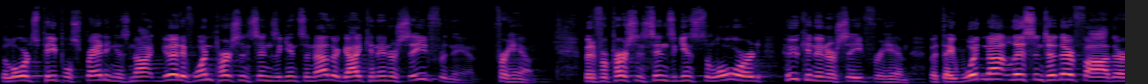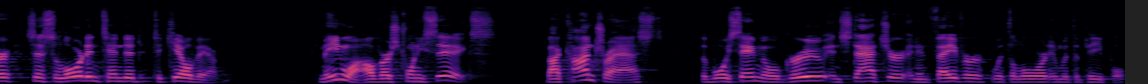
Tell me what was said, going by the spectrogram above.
the Lord's people spreading is not good. If one person sins against another, God can intercede for them, for him. But if a person sins against the Lord, who can intercede for him? But they would not listen to their father, since the Lord intended to kill them. Meanwhile, verse 26, by contrast, the boy Samuel grew in stature and in favor with the Lord and with the people.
